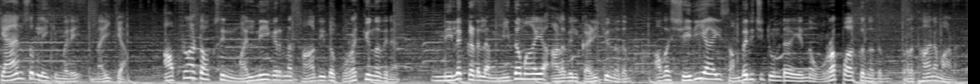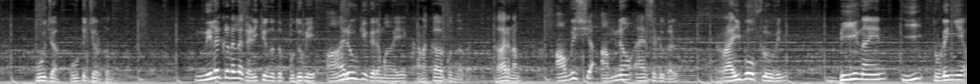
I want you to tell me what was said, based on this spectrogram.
ക്യാൻസറിലേക്കും വരെ നയിക്കാം. അഫ്ലാടോക്സിൻ മലിനീകരണ സാധ്യത കുറയ്ക്കുന്നതിന് നിലക്കടല മിതമായ അളവിൽ കഴിക്കുന്നതും അവ ശരിയായി സംഭരിച്ചിട്ടുണ്ട് എന്ന് ഉറപ്പാക്കുന്നതും പ്രധാനമാണ്. പൂജ കൂട്ടിച്ചേർക്കുന്നു. നിലക്കടല കഴിക്കുന്നത് പൊതുവെ ആരോഗ്യകരമായി കണക്കാക്കുന്നത് കാരണം അവശ്യ അമിനോ ആസിഡുകൾ റൈബോഫ്ലൂവിൻ ബി നയൻ ഇ തുടങ്ങിയ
